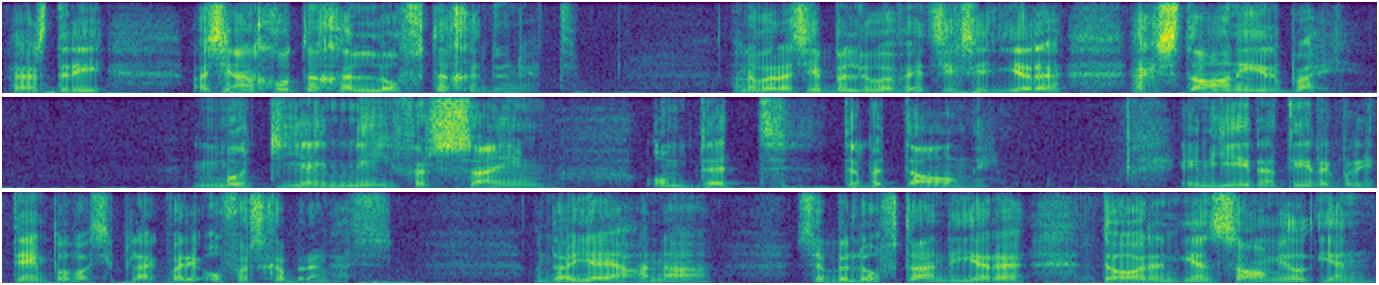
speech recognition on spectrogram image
Vers 3: As jy aan God 'n gelofte gedoen het. Woord as jy beloof het, jy sê Here, ek staan hierby. Moet jy nie versuim om dit te betaal nie. En hier natuurlik by die tempel was die plek waar die offers gebring is. Onthou jy Hanna se belofte aan die Here daar in 1 Samuel 1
